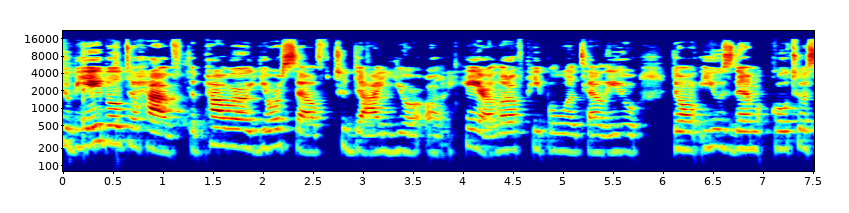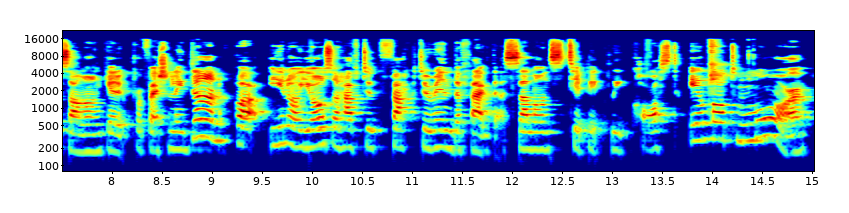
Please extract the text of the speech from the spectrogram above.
to be able to have the power yourself to dye your own hair. A lot of people will tell you don't use them, go to a salon, get it professionally done. But you know, you also have to factor in the fact that salons typically cost a lot more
